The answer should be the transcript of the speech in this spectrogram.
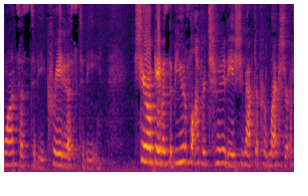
wants us to be, created us to be. Cheryl gave us a beautiful opportunity as she wrapped up her lecture of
